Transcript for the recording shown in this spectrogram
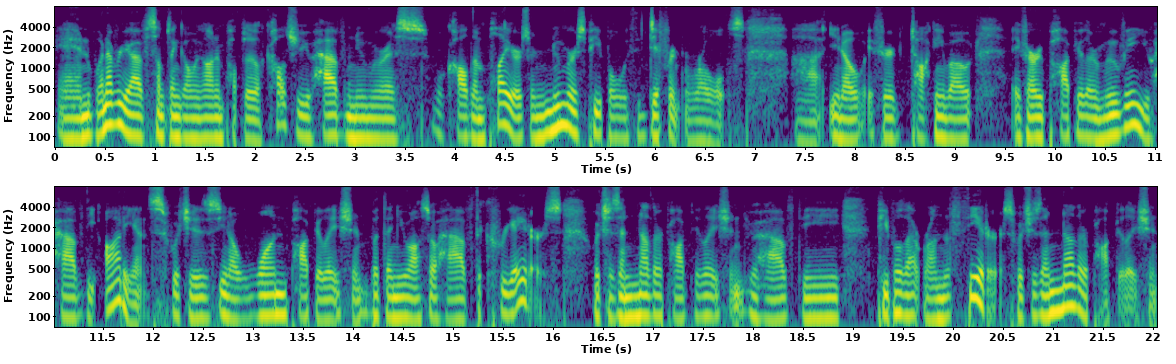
And whenever you have something going on in popular culture, you have numerous, we'll call them players, or numerous people with different roles. Uh, you know, if you're talking about a very popular movie, you have the audience, which is, you know, one population, but then you also have the creators, which is another population. You have the people that run the theaters, which is another population.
